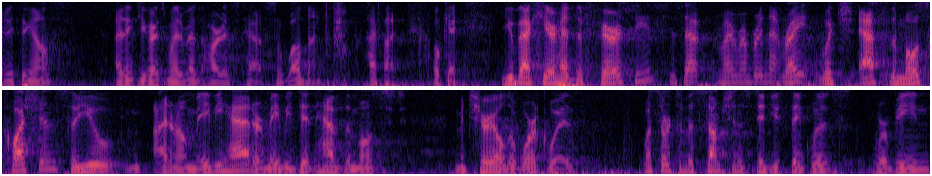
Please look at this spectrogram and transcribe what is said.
Anything else? I think you guys might have had the hardest test, so well done. High five. Okay. You back here had the Pharisees, is that, am I remembering that right? Which asked the most questions. So you, I don't know, maybe had or maybe didn't have the most material to work with. What sorts of assumptions did you think was, were being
